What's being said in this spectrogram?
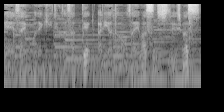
え最後まで聞いてくださってありがとうございます。失礼します。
